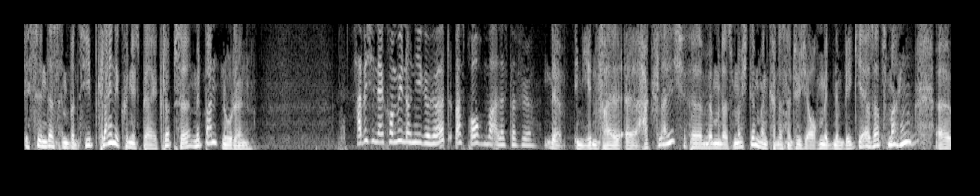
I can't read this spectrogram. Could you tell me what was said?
sind das im Prinzip kleine Königsberger Klöpse mit Bandnudeln. Habe ich in der Kombi noch nie gehört. Was brauchen wir alles dafür? Ja, in jedem Fall äh, Hackfleisch, äh, mhm. wenn man das möchte. Man kann das natürlich auch mit einem Veggie-Ersatz machen. Äh,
